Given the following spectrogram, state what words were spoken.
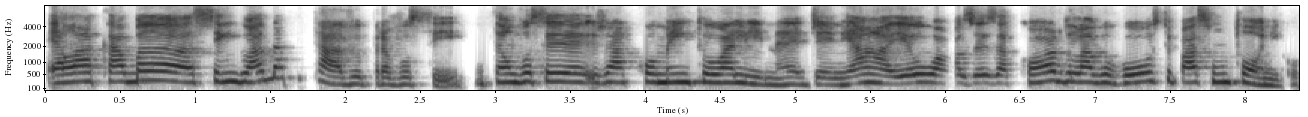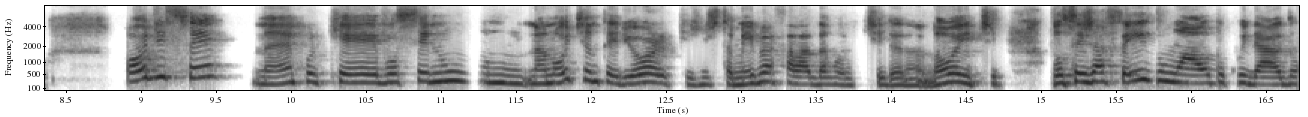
ela acaba sendo adaptável para você. Então, você já comentou ali, né, Jenny? Ah, eu às vezes acordo, lavo o rosto e passo um tônico. Pode ser, né? Porque você, no, na noite anterior, que a gente também vai falar da rotina da noite, você já fez um autocuidado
